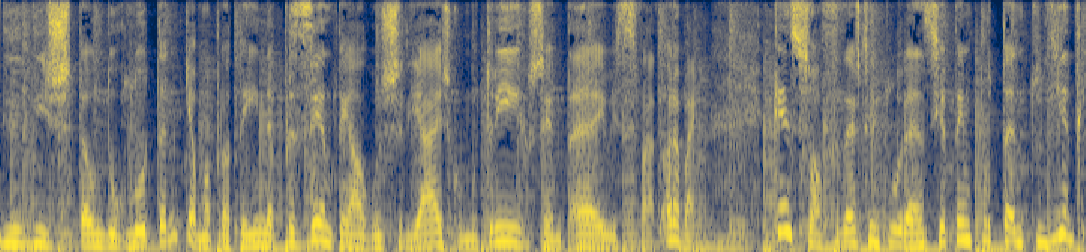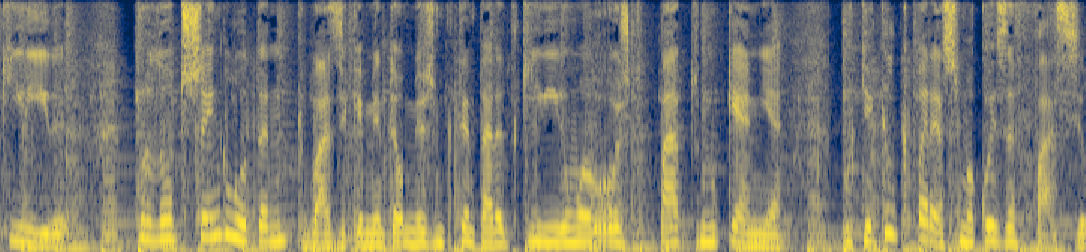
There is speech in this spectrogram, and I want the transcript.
de digestão do glúten, que é uma proteína presente em alguns cereais, como o trigo, centeio e cevada. Ora bem, quem sofre desta intolerância tem, portanto, de adquirir produtos sem glúten, que basicamente é o mesmo que tentar adquirir um arroz de pato no Quénia. Porque aquilo que parece uma coisa fácil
